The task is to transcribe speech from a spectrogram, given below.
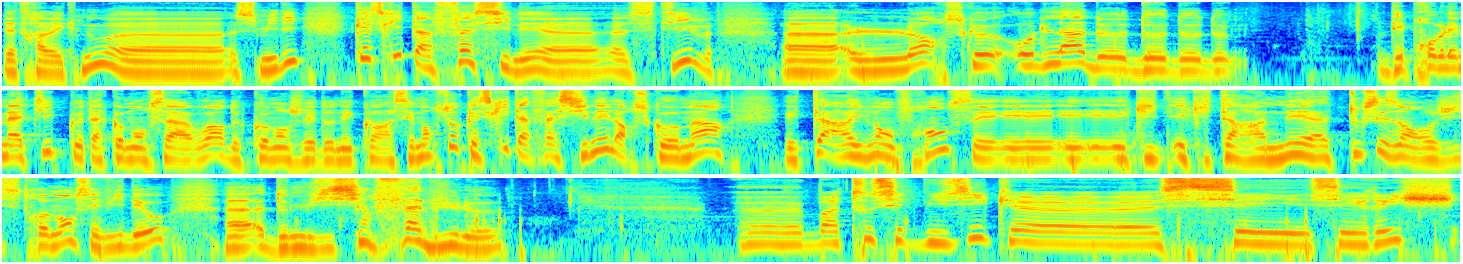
d'être avec nous euh, ce midi. Qu'est-ce qui t'a fasciné, euh, Steve, euh, lorsque, au-delà de, de, de, des problématiques que tu as commencé à avoir de comment je vais donner corps à ces morceaux, qu'est-ce qui t'a fasciné lorsque Omar est arrivé en France et, qui, qui t'a ramené à tous ces enregistrements, ces vidéos de musiciens fabuleux? Euh, bah, toute cette musique, euh, c'est riche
